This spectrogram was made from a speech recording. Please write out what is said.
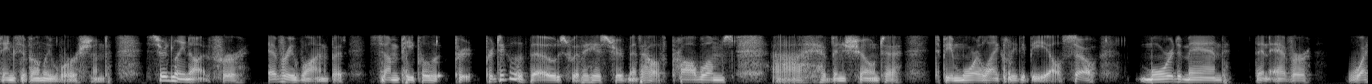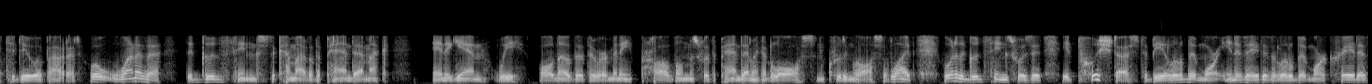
Things have only worsened. Certainly not for everyone, but some people, particularly those with a history of mental health problems, uh, have been shown to, to be more likely to be ill. So, more demand than ever what to do about it. Well, one of the, the good things to come out of the pandemic and again, we all know that there were many problems with the pandemic and loss, including loss of life. One of the good things was it, it pushed us to be a little bit more innovative, a little bit more creative,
